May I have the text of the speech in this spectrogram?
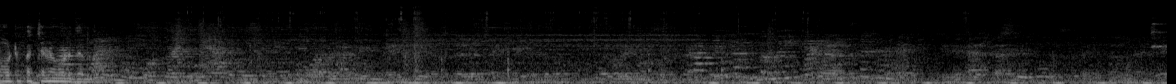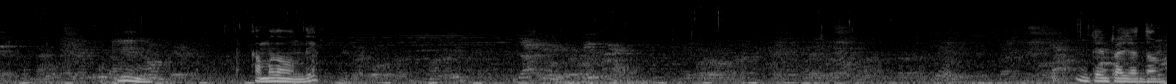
రోటి పచ్చడి కూడా తిన్నాం. కమ్మగా ఉంది. ఇంకేం ట్రై చేద్దాం.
